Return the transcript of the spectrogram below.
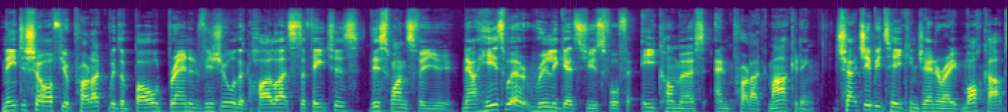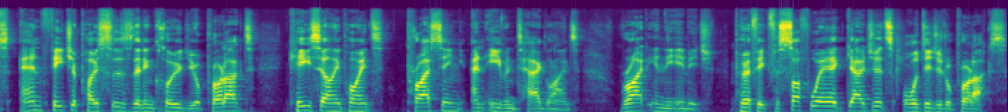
Need to show off your product with a bold branded visual that highlights the features? This one's for you. Now here's where it really gets useful for e-commerce and product marketing. ChatGPT can generate mock-ups and feature posters that include your product, key selling points, pricing, and even taglines right in the image. Perfect for software, gadgets, or digital products.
